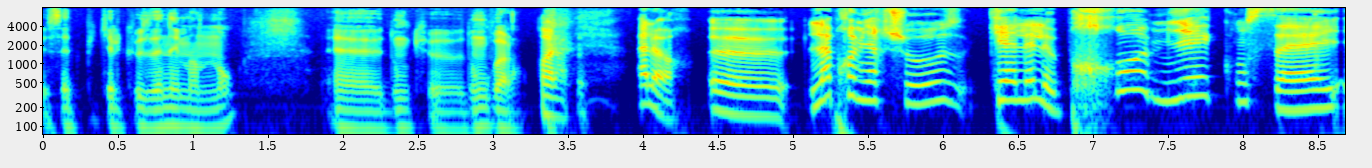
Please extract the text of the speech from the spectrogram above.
Fais ça depuis quelques années maintenant. Euh, donc, donc voilà. Voilà. Alors, la première chose, quel est le premier conseil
